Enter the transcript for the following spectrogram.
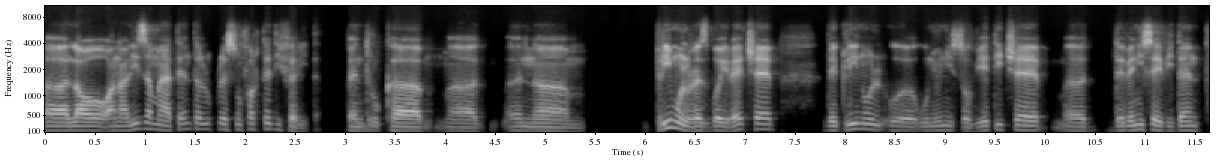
la o analiză mai atentă, lucrurile sunt foarte diferite. Pentru că uh, în uh, primul război rece, declinul Uniunii Sovietice devenise evident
